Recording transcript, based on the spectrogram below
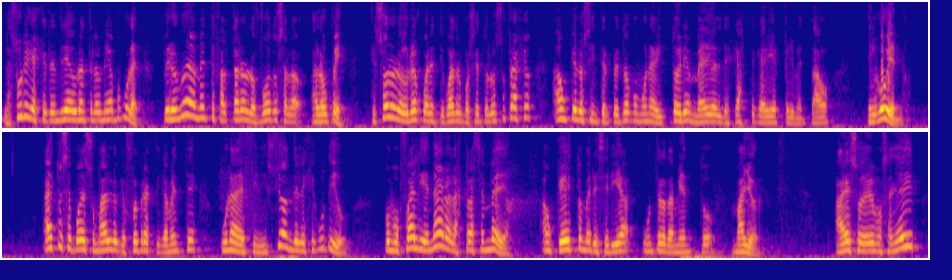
las únicas que tendría durante la Unidad Popular, pero nuevamente faltaron los votos a la, UP, que solo logró el 44% de los sufragios, aunque los interpretó como una victoria en medio del desgaste que había experimentado el gobierno. A esto se puede sumar lo que fue prácticamente una definición del Ejecutivo, como fue alienar a las clases medias, aunque esto merecería un tratamiento mayor. A eso debemos añadir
